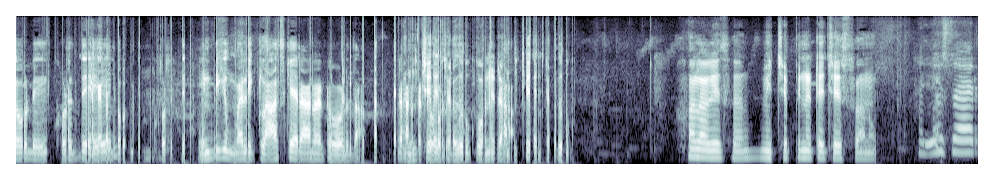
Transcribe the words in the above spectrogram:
తోటి కొడితే ఇంటికి మళ్ళీ క్లాస్కే రానట్టు కొడతా. మంచిగా చదువుకొని రా. చదువు అలాగే సార్ మీరు చెప్పినట్టే చేస్తాను. హలో సార్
